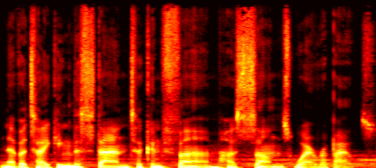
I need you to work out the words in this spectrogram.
never taking the stand to confirm her son's whereabouts.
